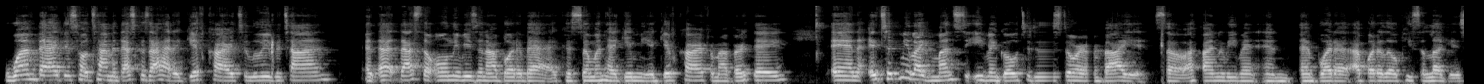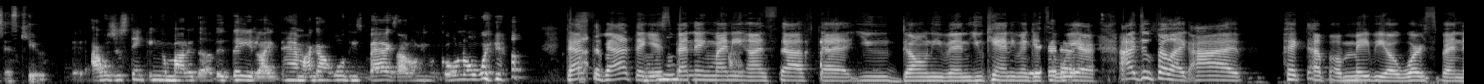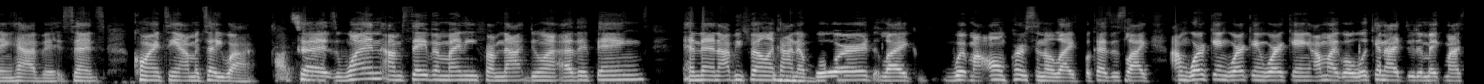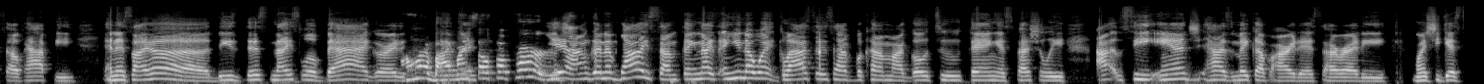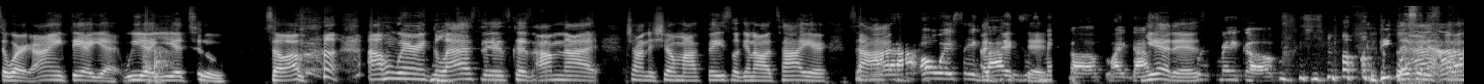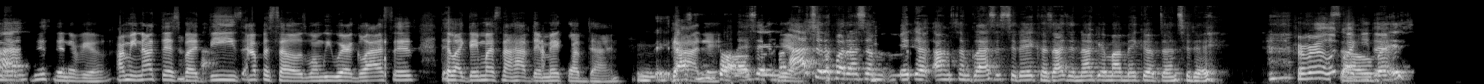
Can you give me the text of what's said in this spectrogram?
one bag this whole time, and that's because I had a gift card to Louis Vuitton, and that, that's the only reason I bought a bag because someone had given me a gift card for my birthday, and it took me like months to even go to the store and buy it. So I finally went and and bought a I bought a little piece of luggage. That's cute. I was just thinking about it the other day. Like, damn, I got all these bags. I don't even go nowhere. That's the bad thing. You're mm-hmm. spending money on stuff that you don't even, you can't even get to wear. I do feel like I picked up a maybe a worse spending habit since quarantine. I'm gonna tell you why. Because one, I'm saving money from not doing other things. And then I'll be feeling kind of mm-hmm. bored, like with my own personal life, because it's like I'm working, working, working. I'm like, well, what can I do to make myself happy? And it's like, uh, these this nice little bag, or I want to buy myself a purse. Yeah, I'm gonna buy something nice. And you know what? Glasses have become my go-to thing, especially. I see Ange has makeup artists already when she gets to work. I ain't there yet. We are year two. So I'm I'm wearing glasses because I'm not trying to show my face looking all tired. So yeah, I always say glasses addicted. is makeup. Like that's yeah, it is makeup. you know? People Listen, I don't this, this interview. I mean, not this, but these episodes when we wear glasses, they're like they must not have their makeup done. Mm, Got it. Listen, yeah. I should have put on some makeup on um, some glasses today because I did not get my makeup done today. For real, look so, like you did.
